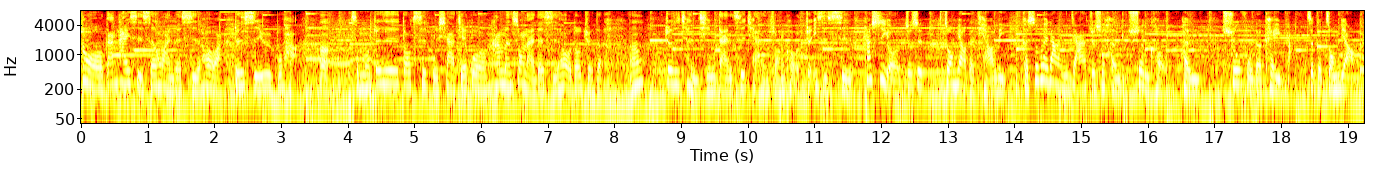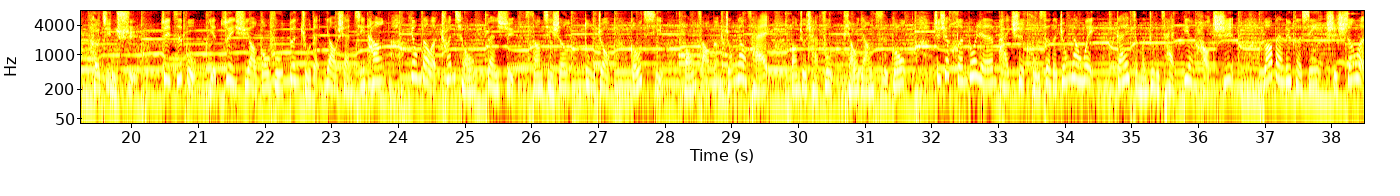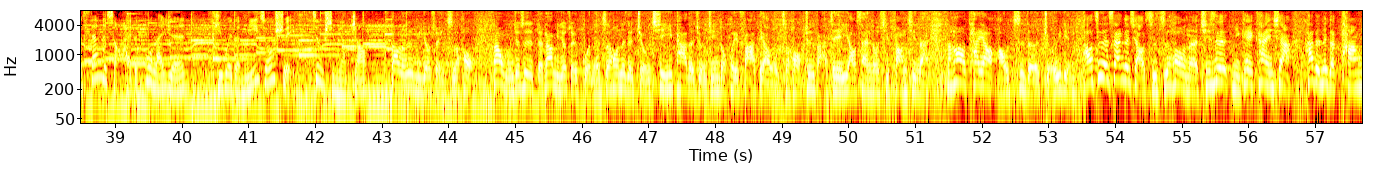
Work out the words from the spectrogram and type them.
那我刚开始生完的时候啊，就是食欲不好，嗯，什么就是都吃不下。结果他们送来的时候，我都觉得，嗯，就是很清淡，吃起来很爽口，就一直吃。它是有就是中药的调理，可是会让人家就是很顺口、很舒服的，可以把这个中药喝进去。最滋补也最需要功夫炖煮的药膳鸡汤，用到了川穹、断续、桑寄生、杜仲、枸杞、红枣等中药材，帮助产妇调养子宫。只是很多人排斥苦涩的中药味，该怎么入菜变好吃？老板吕可欣是生了三个小孩的过来人，提味的米酒水就是妙招。倒了那个米酒水之后，那我们就是等到米酒水滚了之后，那个酒气一趴的酒精都挥发掉了之后，就是把这些药膳东西放进来，然后它要熬制的久一点，熬制了三个小时之后呢，其实你可以看一下它的那个汤，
